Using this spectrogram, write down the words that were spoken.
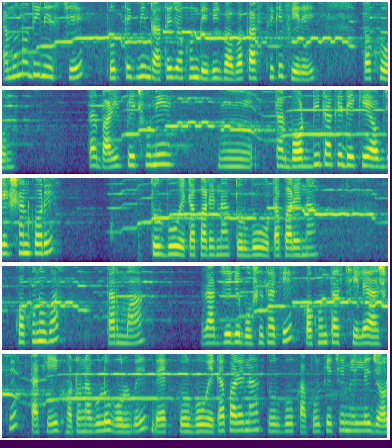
এমনও দিন এসছে, প্রত্যেক দিন রাতে যখন দেবীর বাবা কাছ থেকে ফেরে তখন তার বাড়ির পেছনে তার বড়দি তাকে ডেকে অবজেকশান করে, তোর বউ এটা পারে না, তোর বউ ওটা পারে না। কখনো বা তার মা রাত জেগে বসে থাকে, কখন তার ছেলে আসবে, তাকে এই ঘটনাগুলো বলবে, দেখ, তোর বউ এটা পারে না, তোর বউ কাপড় কেচে মিললে জল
